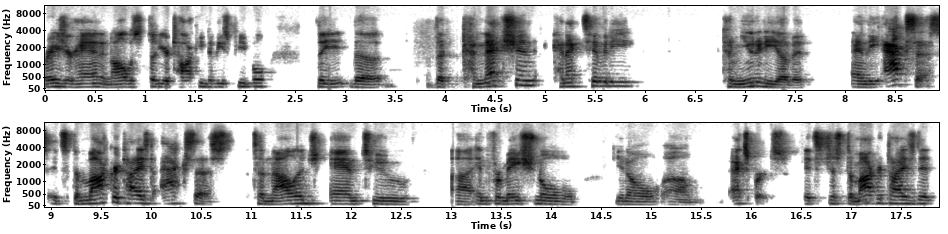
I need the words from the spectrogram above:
raise your hand and all of a sudden you're talking to these people. The the the connection, connectivity, community of it, and the access. It's democratized access to knowledge and to uh, informational, you know, um, experts. It's just democratized it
